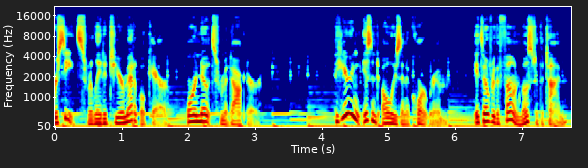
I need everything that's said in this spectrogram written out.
receipts related to your medical care or notes from a doctor. The hearing isn't always in a courtroom, it's over the phone most of the time,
